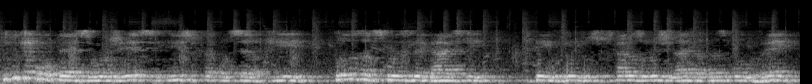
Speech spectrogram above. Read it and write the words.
tudo que acontece hoje, esse, isso que está acontecendo aqui, todas as coisas legais que, que tem vindo, os caras originais da dança quando vem,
